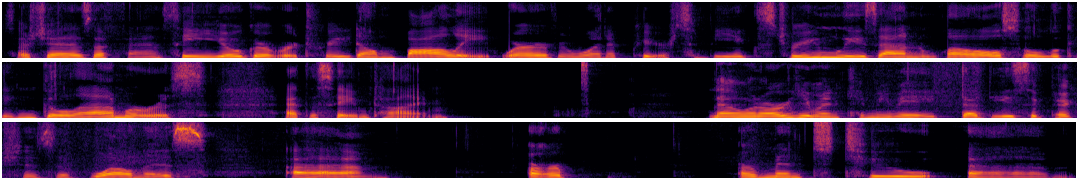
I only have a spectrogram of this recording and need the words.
such as a fancy yoga retreat on Bali where everyone appears to be extremely zen while also looking glamorous at the same time. Now, an argument can be made that these depictions of wellness um, are are meant to um,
